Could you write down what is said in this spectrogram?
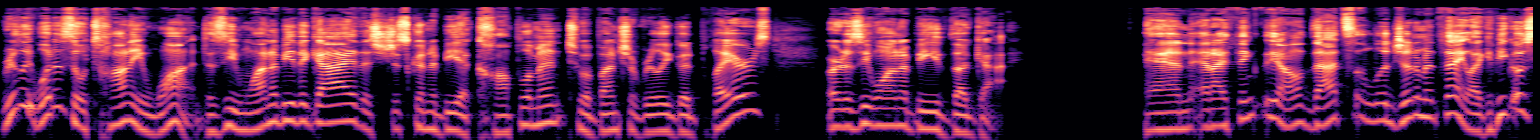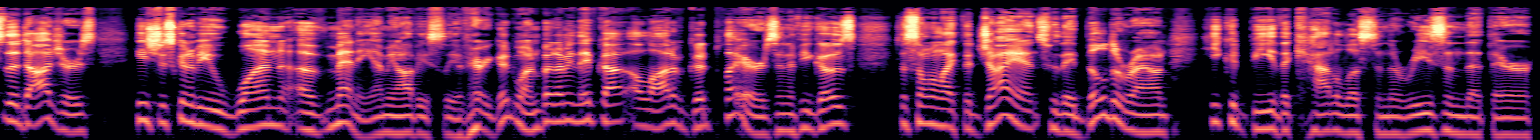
really what does Ohtani want? Does he want to be the guy that's just going to be a complement to a bunch of really good players or does he want to be the guy? And and I think you know that's a legitimate thing. Like if he goes to the Dodgers, he's just going to be one of many. I mean, obviously a very good one, but I mean they've got a lot of good players. And if he goes to someone like the Giants, who they build around, he could be the catalyst and the reason that they're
